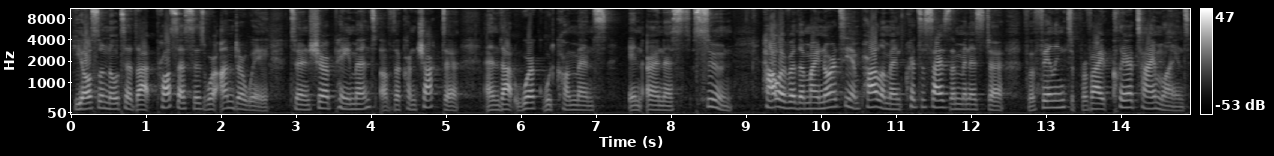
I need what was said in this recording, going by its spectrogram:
He also noted that processes were underway to ensure payment of the contractor and that work would commence in earnest soon. However, the minority in parliament criticized the minister for failing to provide clear timelines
